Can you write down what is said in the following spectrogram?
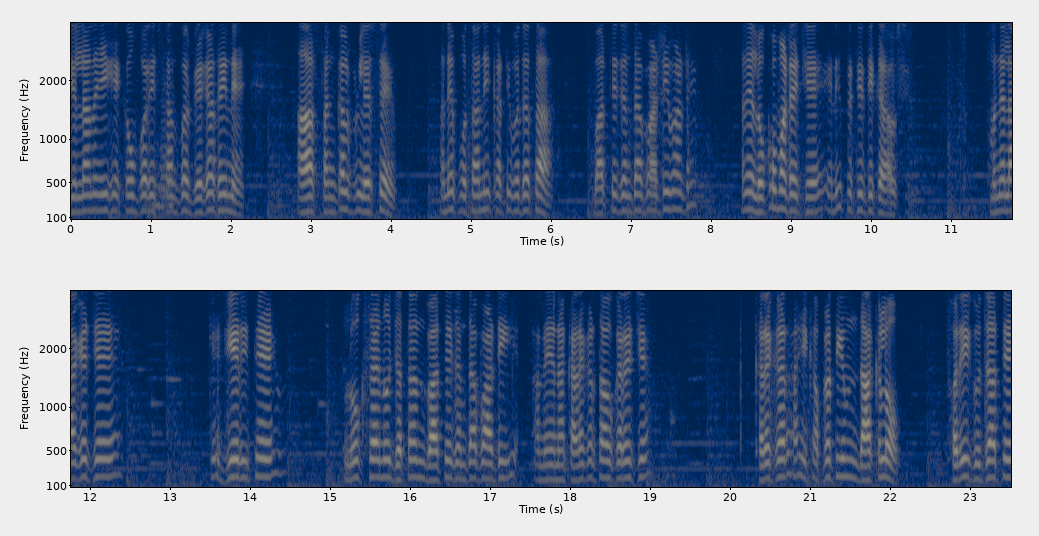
જિલ્લાના એક એકમ પર એક સ્થાન પર ભેગા થઈને આ સંકલ્પ લેશે અને પોતાની કટિબદ્ધતા ભારતીય જનતા પાર્ટી માટે અને લોકો માટે છે એની પ્રતિતિ કરાવશે. મને લાગે છે કે જે રીતે લોકશાહીનું જતન ભારતીય જનતા પાર્ટી અને એના કાર્યકર્તાઓ કરે છે, ખરેખર એક અપ્રતિમ દાખલો ફરી ગુજરાતે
